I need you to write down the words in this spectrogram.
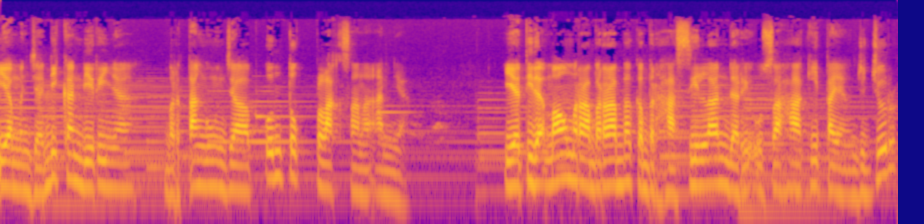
ia menjadikan dirinya bertanggung jawab untuk pelaksanaannya. Ia tidak mau meraba-raba keberhasilan dari usaha kita yang jujur.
